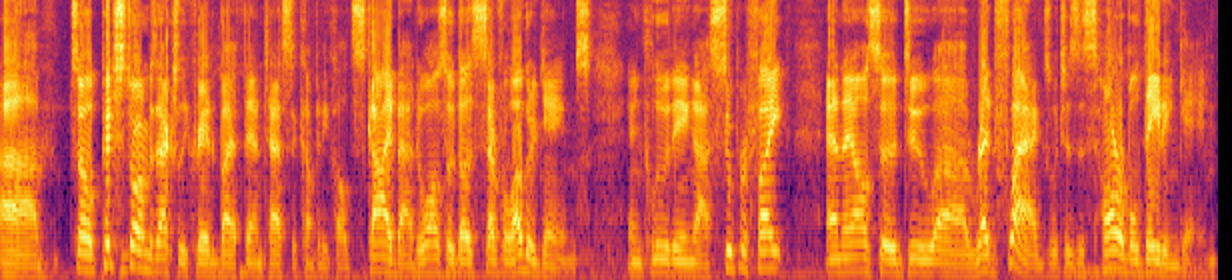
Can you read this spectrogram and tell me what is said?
Um, so Pitch Storm is actually created by a fantastic company called Skybound, who also does several other games, including uh, Super Fight, and they also do uh, Red Flags, which is this horrible dating game.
